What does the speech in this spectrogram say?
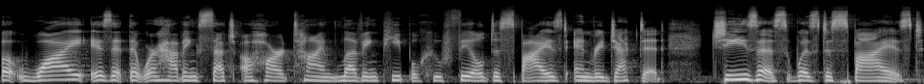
But why is it that we're having such a hard time loving people who feel despised and rejected? Jesus was despised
